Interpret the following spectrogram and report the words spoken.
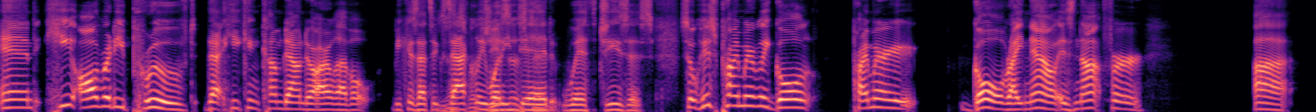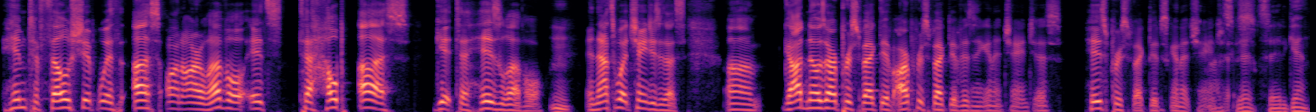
And he already proved that he can come down to our level because that's That's what exactly what, he did, did. with Jesus. So his primary goal primary goal right now is not for uh him to fellowship with us on our level, it's to help us get to his level. Mm. And that's what changes us. Um, God knows our perspective. Our perspective isn't going to change us. His perspective is going to change That's us. good. Say it again.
